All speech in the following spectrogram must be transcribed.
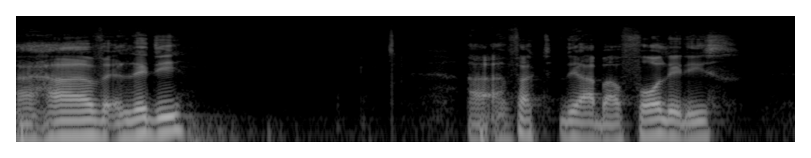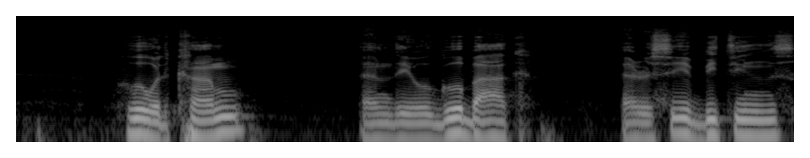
I have a lady, uh, in fact, there are about four ladies who would come and they would go back and receive beatings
